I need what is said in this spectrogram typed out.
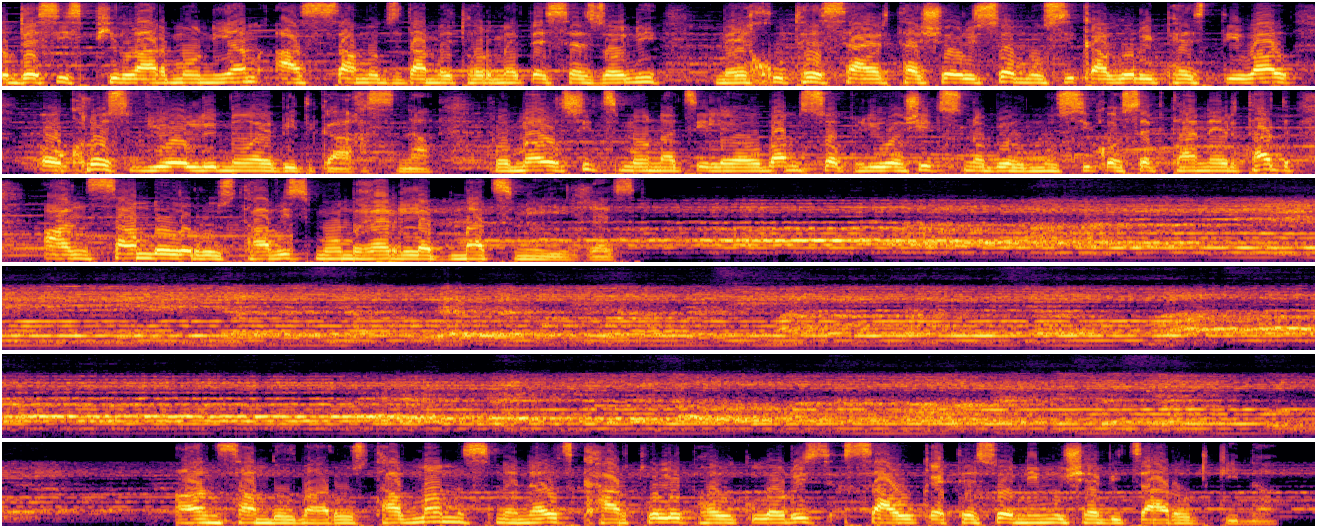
ოდესის ფილარმონიამ 172 სეზონი მეხუთე საერთაშორისო მუსიკალური ფესტივალ ოქროს ვიოლინოებით გახსნა, რომელშიც მონაწილეობა მსოფლიოში ცნობილ მუსიკოსებთან ერთად ანსამბლ რუსთავის მომღერლებმაც მიიღეს. ანსამბლმა რუსთავმა მსმენელს ქართული ფოლკლორის საუკეთესო ნიმუშები წარუდგინა.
